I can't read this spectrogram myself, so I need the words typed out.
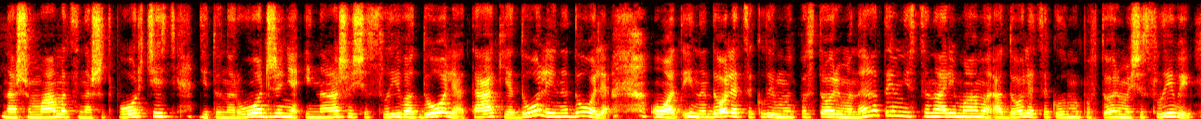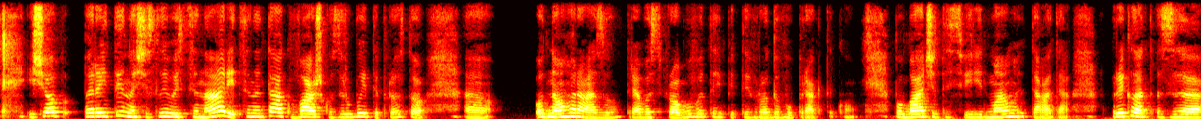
наша мама це наша творчість, дітонародження і наша щаслива доля. Так, є доля і недоля. От, і недоля це коли ми повторюємо негативні сценарії мами, а доля це коли ми повторюємо щасливий. І щоб перейти на щасливий сценарій, це не так важко зробити. Просто е, одного разу треба спробувати піти в родову практику, побачити свій рід мами, тата. Приклад з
